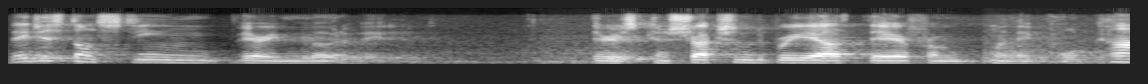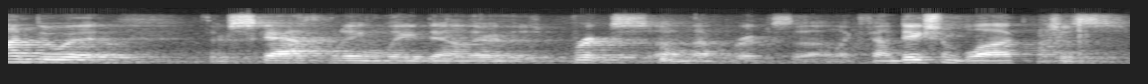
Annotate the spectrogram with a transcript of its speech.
they just don't seem very motivated. There's construction debris out there from when they pulled conduit, there's scaffolding laid down there, there's bricks, uh, not bricks, uh, like foundation block, just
